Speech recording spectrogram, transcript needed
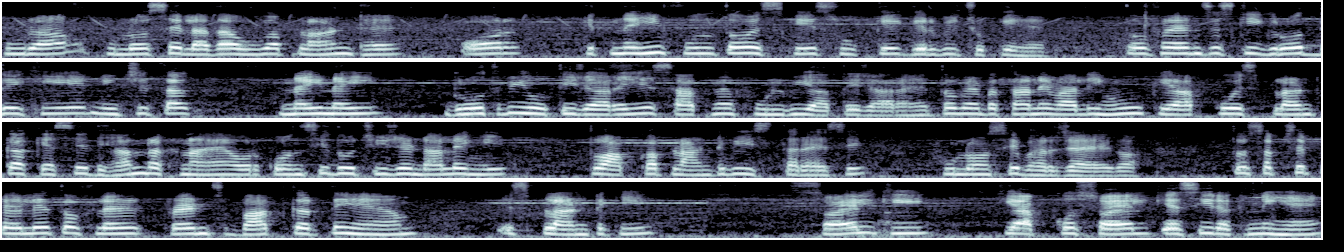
पूरा फूलों से लदा हुआ प्लांट है और कितने ही फूल तो इसके सूख के गिर भी चुके हैं। तो फ्रेंड्स इसकी ग्रोथ देखिए, नीचे तक नई नई ग्रोथ भी होती जा रही है, साथ में फूल भी आते जा रहे हैं। तो मैं बताने वाली हूँ कि आपको इस प्लांट का कैसे ध्यान रखना है और कौन सी दो चीज़ें डालेंगे तो आपका प्लांट भी इस तरह से फूलों से भर जाएगा। तो सबसे पहले तो फ्रेंड्स बात करते हैं हम इस प्लांट की सॉइल की, कि आपको सॉइल कैसी रखनी है।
